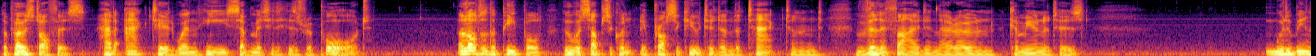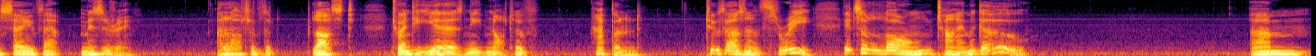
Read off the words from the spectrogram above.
the post office had acted when he submitted his report, a lot of the people who were subsequently prosecuted and attacked and vilified in their own communities would have been saved that misery. A lot of the last 20 years need not have happened. 2003, it's a long time ago. Um,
